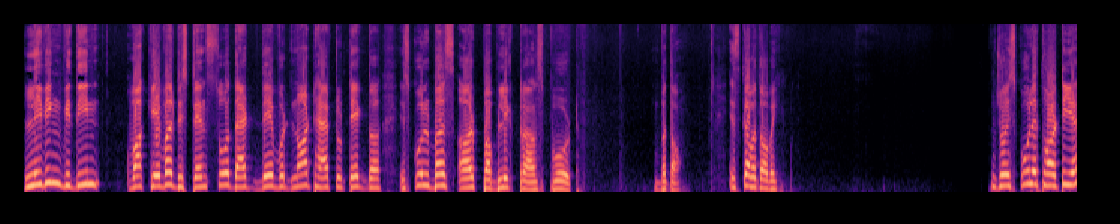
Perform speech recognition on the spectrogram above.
living within walkable distance so that they would not have to take the school bus और पब्लिक ट्रांसपोर्ट बताओ। इसका बताओ भाई। जो स्कूल अथॉरिटी है,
